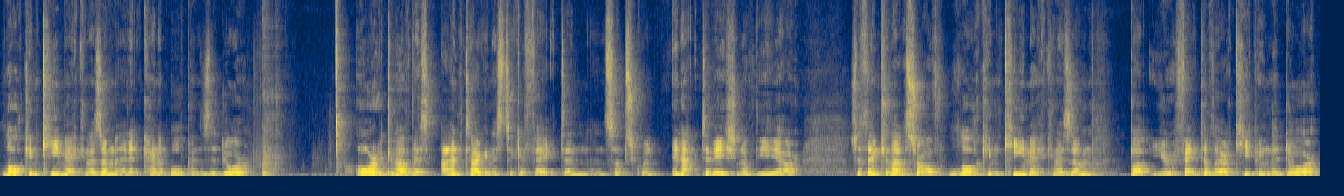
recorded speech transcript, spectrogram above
lock and key mechanism, and it kind of opens the door. Or it can have this antagonistic effect and, and subsequent inactivation of the AR. So think of that sort of lock and key mechanism, but you effectively are keeping the door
